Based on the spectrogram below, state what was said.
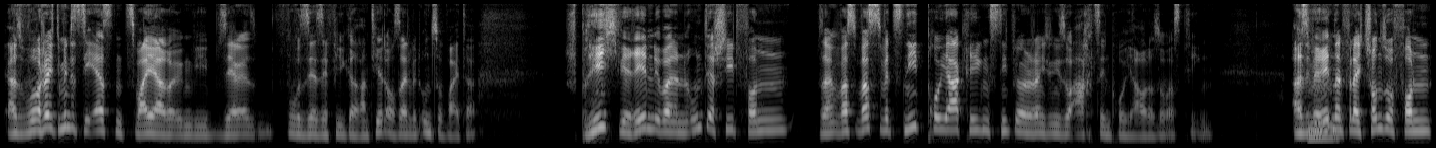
also wo wahrscheinlich mindestens die ersten zwei Jahre irgendwie sehr, wo sehr, sehr viel garantiert auch sein wird und so weiter. Sprich, wir reden über einen Unterschied von, sagen, was, was wird Snead pro Jahr kriegen? Snead wird wahrscheinlich irgendwie so 18 pro Jahr oder sowas kriegen. Also wir mhm. reden dann vielleicht schon so von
